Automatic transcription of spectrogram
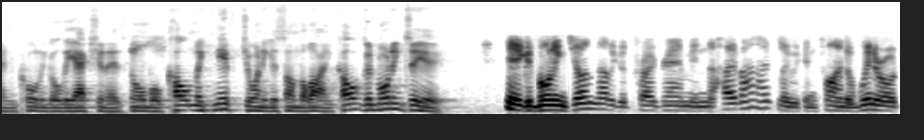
and calling all the action as normal. Cole McNiff joining us on the line. Cole, good morning to you. Yeah, good morning, John. Another good program in Hobart. Hopefully, we can find a winner or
